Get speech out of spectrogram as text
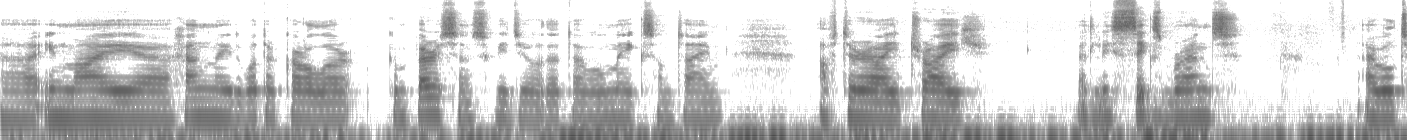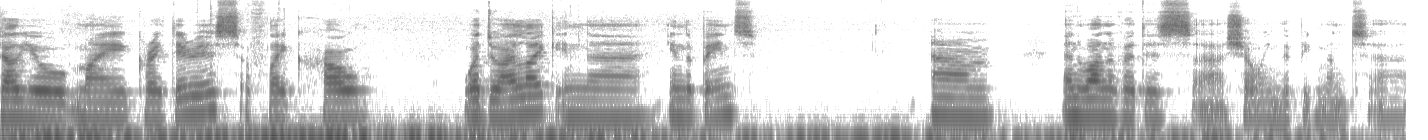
Uh, in my uh, handmade watercolor comparisons video that I will make sometime after I try at least six brands I will tell you my criteria of like how what do I like in uh, in the paints. Um, and one of it is uh, showing the pigment uh,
